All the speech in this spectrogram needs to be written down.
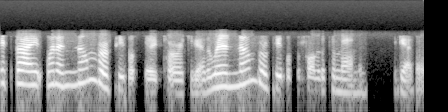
it's by when a number of people study Torah together, when a number of people perform the commandments together.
